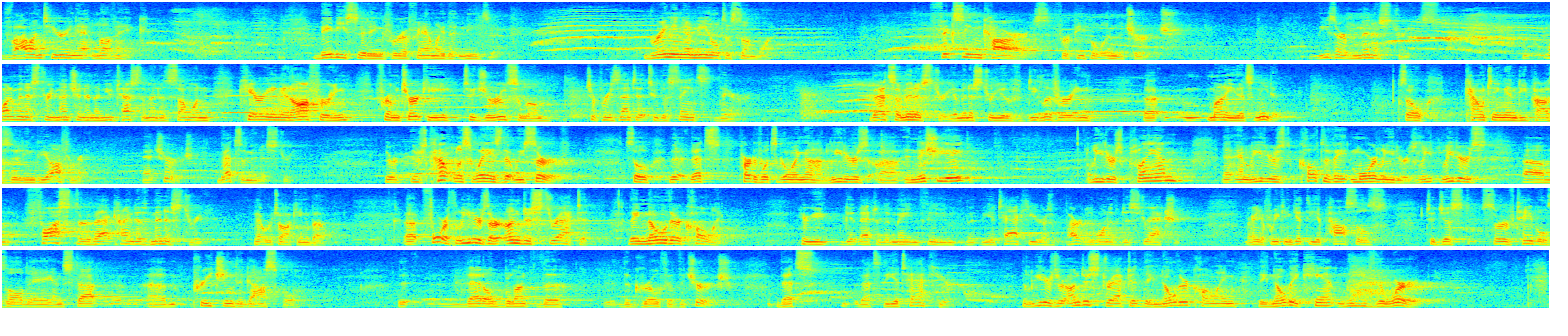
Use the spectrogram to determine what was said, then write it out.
volunteering at Love Inc., babysitting for a family that needs it, bringing a meal to someone, fixing cars for people in the church. These are ministries. One ministry mentioned in the New Testament is someone carrying an offering from Turkey to Jerusalem to present it to the saints there. That's a ministry, a ministry of delivering uh, money that's needed. So, counting and depositing the offering at church, that's a ministry. There, there's countless ways that we serve. So, th- that's part of what's going on. Leaders uh, initiate, leaders plan, and leaders cultivate more leaders. Le- leaders um, foster that kind of ministry that we're talking about. Uh, fourth, leaders are undistracted, they know their calling. Here you get back to the main theme that the attack here is partly one of distraction. Right? If we can get the apostles to just serve tables all day and stop um, preaching the gospel, that'll blunt the, the growth of the church. That's, that's the attack here. The leaders are undistracted, they know their calling, they know they can't leave the word.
